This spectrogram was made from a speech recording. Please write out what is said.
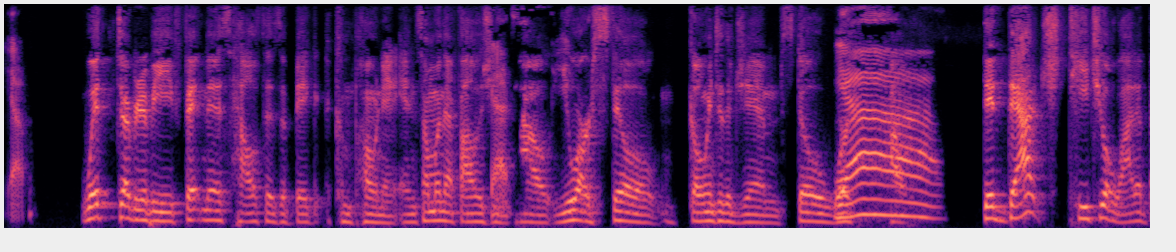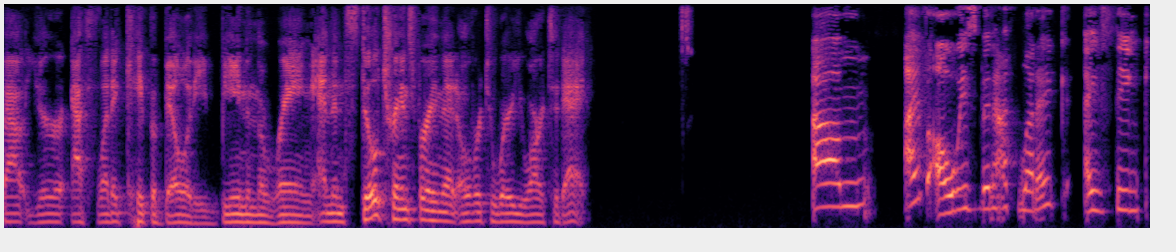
Yeah with WWE, fitness, health is a big component. And someone that follows you yes. now, you are still going to the gym, still working yeah. out. Did that teach you a lot about your athletic capability being in the ring and then still transferring that over to where you are today? Um, I've always been athletic. I think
